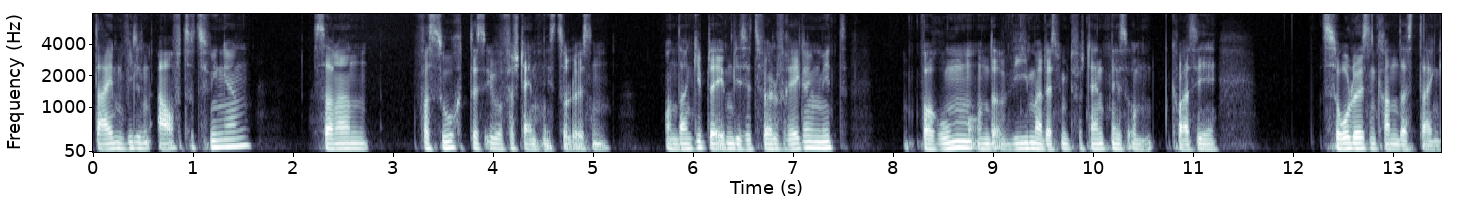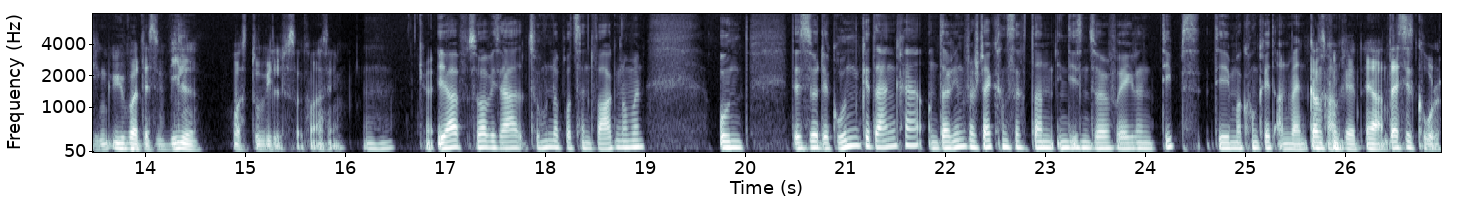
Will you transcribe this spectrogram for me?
deinen Willen aufzuzwingen, sondern versuch das über Verständnis zu lösen. Und dann gibt er eben diese zwölf Regeln mit, warum und wie man das mit Verständnis und quasi so lösen kann, dass dein Gegenüber das will, was du willst, so quasi. Mhm. Ja, so habe ich es auch zu 100% wahrgenommen. Und das ist so der Grundgedanke und darin verstecken sich dann in diesen zwölf Regeln Tipps, die man konkret anwenden Ganz kann. konkret, ja, das ist cool.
